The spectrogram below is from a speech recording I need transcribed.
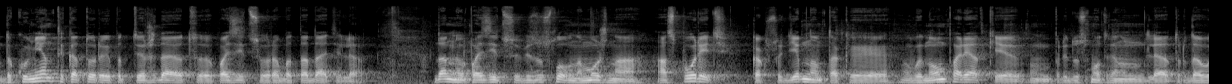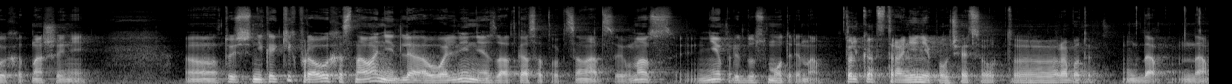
документы, которые подтверждают позицию работодателя. Данную позицию, безусловно, можно оспорить как в судебном, так и в ином порядке, предусмотренном для трудовых отношений. Э, то есть никаких правовых оснований для увольнения за отказ от вакцинации у нас не предусмотрено. Только отстранение, получается, от э, работы. Да, да.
